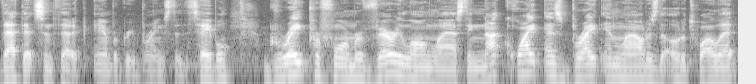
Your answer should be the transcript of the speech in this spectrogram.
that that synthetic ambergris brings to the table. Great performer, very long lasting, not quite as bright and loud as the Eau de Toilette,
